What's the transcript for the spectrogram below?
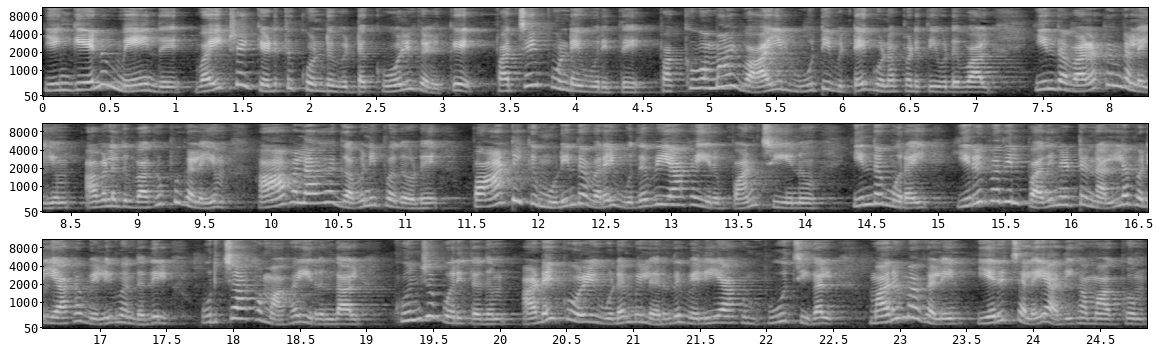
எங்கேனும் மேய்ந்து வயிற்றை கெடுத்து கொண்டு விட்ட கோழிகளுக்கு பச்சை பூண்டை உரித்து பக்குவமாய் வாயில் ஊட்டிவிட்டே குணப்படுத்தி விடுவாள். இந்த வழக்கங்களையும் அவளது வகுப்புகளையும் ஆவலாக கவனிப்பதோடு பாட்டிக்கு முடிந்தவரை உதவியாக இருப்பான் சீனு. இந்த முறை இருபதில் பதினெட்டு நல்லபடியாக வெளிவந்ததில் உற்சாகமாக இருந்தாள். குஞ்சு பொரித்ததும் அடைக்கோழி உடம்பிலிருந்து வெளியாகும் பூச்சிகள் மருமகளின் எரிச்சலை அதிகமாக்கும்.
